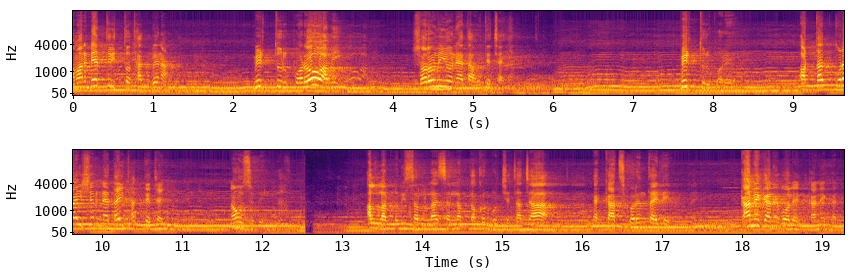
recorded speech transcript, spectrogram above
আমার নেতৃত্ব থাকবে না। মৃত্যুর পরেও আমি স্মরণীয় নেতা হতে চাই। মৃত্যুর পরে অর্থাৎ কুরাইশের নেতাই থাকতে চাই। নওজুবিল্লাহ আল্লাহ নবী সাল্লাহ সাল্লাম তখন বলছে, চাচা, এক কাজ করেন তাইলে। কানে কানে বলেন, কানে কানে।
